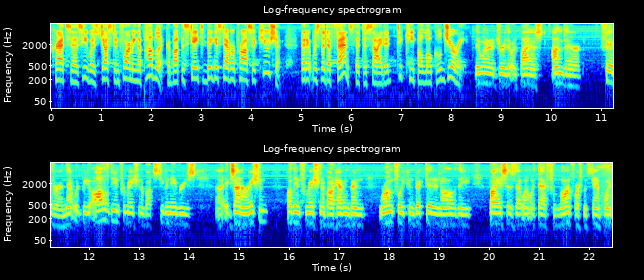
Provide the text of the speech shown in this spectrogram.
Kratz says he was just informing the public about the state's biggest ever prosecution, that it was the defense that decided to keep a local jury. They wanted a jury that was biased on their favor, and that would be all of the information about Steven Avery's uh, exoneration, all the information about having been wrongfully convicted, and all of the biases that went with that from law enforcement standpoint.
